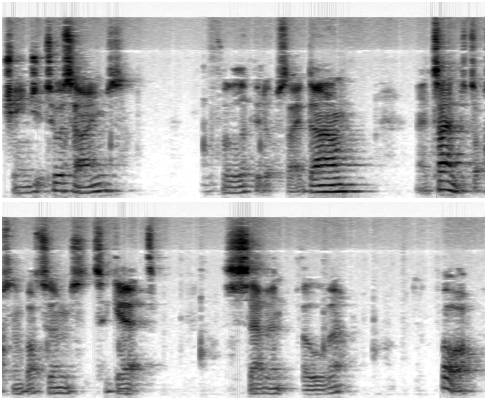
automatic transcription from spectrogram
change it to a times, flip it upside down and times the tops and bottoms to get 7 over 4.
